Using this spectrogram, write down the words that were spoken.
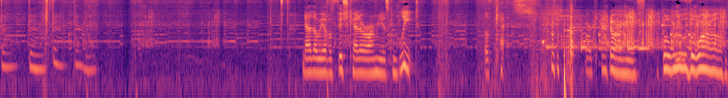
Dun, dun, dun. Now that we have a fish cat, our army is complete of cats. our cat armies will rule the world.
